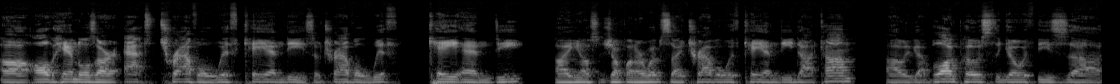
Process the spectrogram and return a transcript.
Uh, all the handles are at travel with KND. So travel with KND. Uh, you can also jump on our website, travelwithknd.com. Uh, we've got blog posts that go with these uh,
